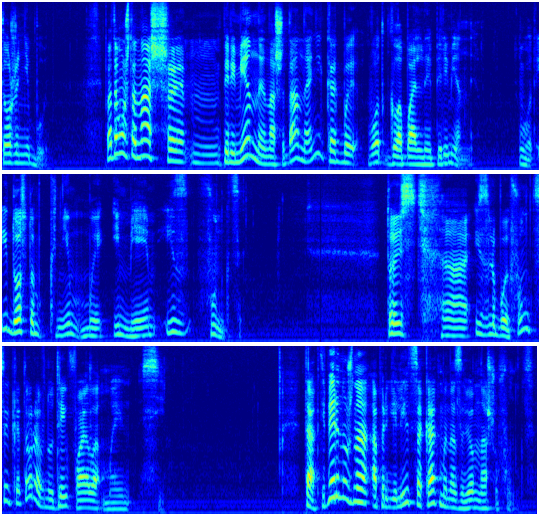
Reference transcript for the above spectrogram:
тоже не будет. Потому что наши переменные, наши данные, они как бы вот глобальные переменные. Вот, и доступ к ним мы имеем из функции. То есть э, из любой функции, которая внутри файла main.c. Так, теперь нужно определиться, как мы назовем нашу функцию.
